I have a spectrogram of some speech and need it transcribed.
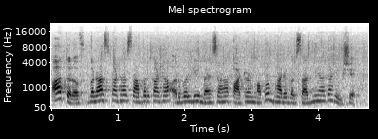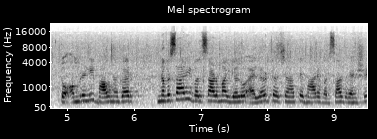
આ તરફ બનાસકાંઠા, સાબરકાંઠા, અરવલ્લી, મહેસાણા, પાટણમાં પણ ભારે વરસાદની આગાહી છે. તો અમરેલી, ભાવનગર નવસારી વલસાડમાં યલો એલર્ટ સાથે ભારે વરસાદ રહેશે.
